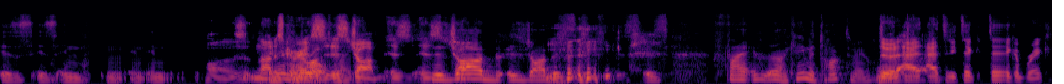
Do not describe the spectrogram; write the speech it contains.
is, is in, in in in Well, this is not his career, his, his job. His his, his, job. job. his job is is, is fine. I can't even talk tonight. Hold Dude, on. Anthony, take take a break.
